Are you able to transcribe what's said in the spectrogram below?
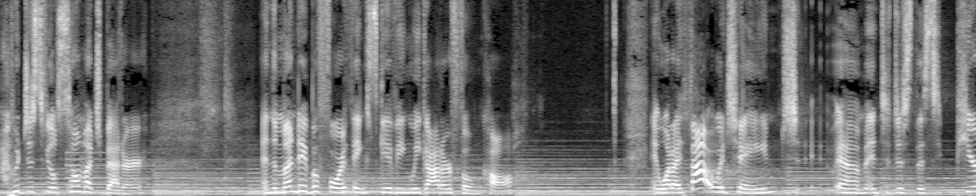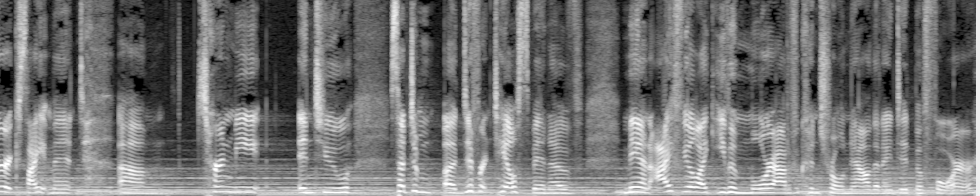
I would just feel so much better. And the Monday before Thanksgiving, we got our phone call. And what I thought would change um, into just this pure excitement um, turned me into such a, a, different tailspin of, man, I feel like even more out of control now than I did before.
